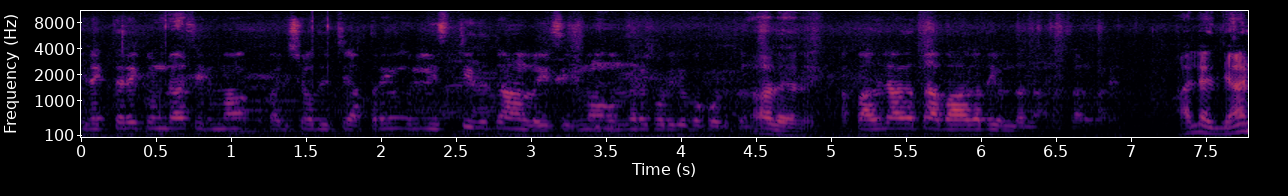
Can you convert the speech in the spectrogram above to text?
വിദഗ്ധരെ കൊണ്ട് ആ പരിശോധിച്ച് അത്രയും ഒരു ലിസ്റ്റ് ചെയ്തിട്ടാണല്ലോ ഈ സിനിമ ഒന്നര കോടി രൂപ കൊടുക്കുന്നത്. അതെ അതെ. അപ്പൊ അതിനകത്ത് സാർ പറയുന്നത് അല്ല ഞാൻ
